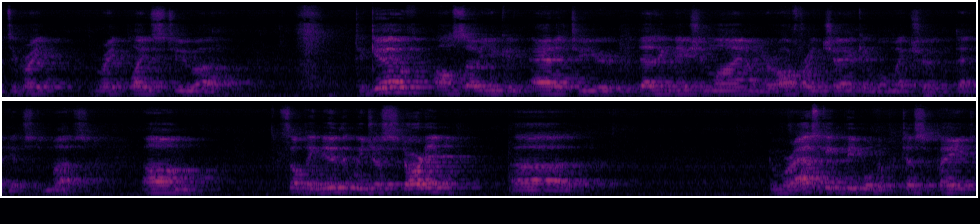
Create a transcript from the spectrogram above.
it's a great, great place to uh, to give. Also, you can add it to your the designation line on your offering check, and we'll make sure that that gets to Must. Um, something new that we just started. Uh, and we're asking people to participate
